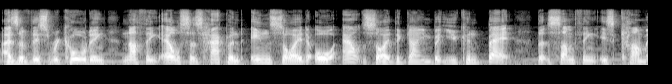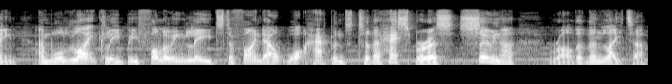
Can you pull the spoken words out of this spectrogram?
As of this recording nothing else has happened inside or outside the game but you can bet that something is coming and will likely be following leads to find out what happened to the Hesperus sooner rather than later.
